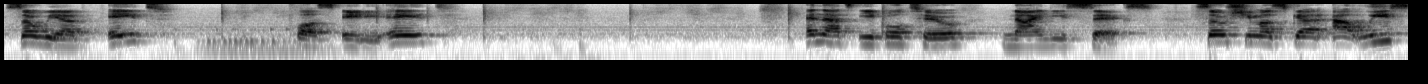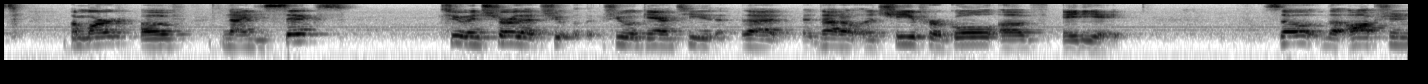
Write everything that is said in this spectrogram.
So we have 8 plus 88, and that's equal to 96. So she must get at least a mark of 96 to ensure that she, she will guarantee that that'll achieve her goal of 88. So the option,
